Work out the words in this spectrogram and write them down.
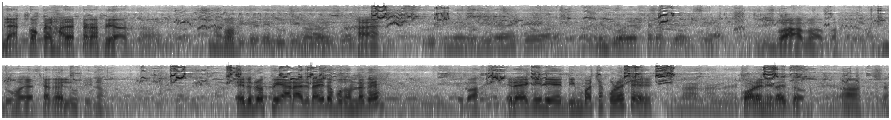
ব্ল্যাক ককটেল হাজার টাকা পেয়ার। হ্যাঁ বাহ। হ্যাঁ। বাহ বাহ বাহ। দু হাজার টাকায় লুটিনো। এই দুটো পেয়ার আছে তাই তো প্রথম থেকে? বাহ। এটা কি ডিম বাচ্চা করেছে? করেনি তাই তো? আচ্ছা।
